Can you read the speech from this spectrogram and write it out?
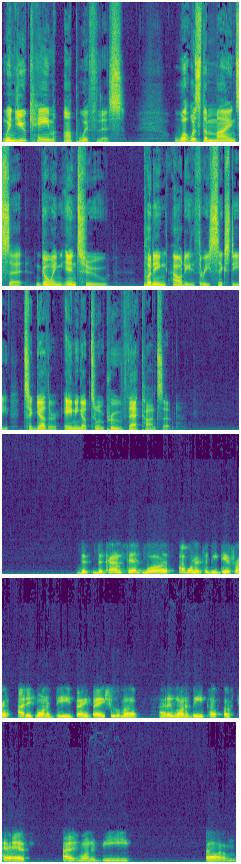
When you came up with this, what was the mindset going into putting AUTI 360 together, aiming up to improve that concept? The the concept was I wanted to be different. I didn't want to be bang bang shoot 'em up. I didn't want to be puff puff pass. I didn't want to be um,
